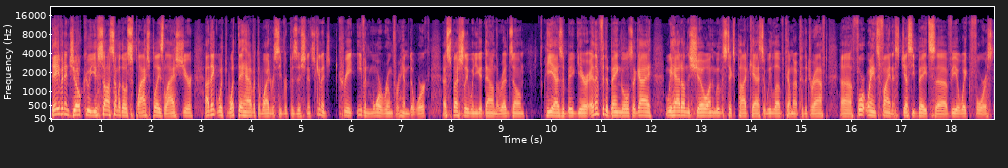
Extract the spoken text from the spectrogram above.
David Njoku, you saw some of those splash plays last year. I think with what they have at the wide receiver position, it's going to create even more room for him to work, especially when you get down in the red zone. He has a big year. And then for the Bengals, a guy we had on the show on the Move the Sticks podcast that we loved coming up to the draft, uh, Fort Wayne's finest, Jessie Bates uh, via Wake Forest.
